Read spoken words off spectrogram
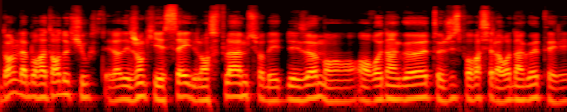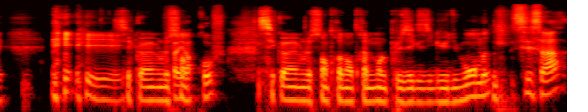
dans le laboratoire de Q, c'est-à-dire des gens qui essayent des lance-flammes sur des, des hommes en, en redingote juste pour voir si la redingote elle est, est, C'est quand même le centre, fireproof. c'est quand même le centre d'entraînement le plus exigu du monde. C'est ça,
